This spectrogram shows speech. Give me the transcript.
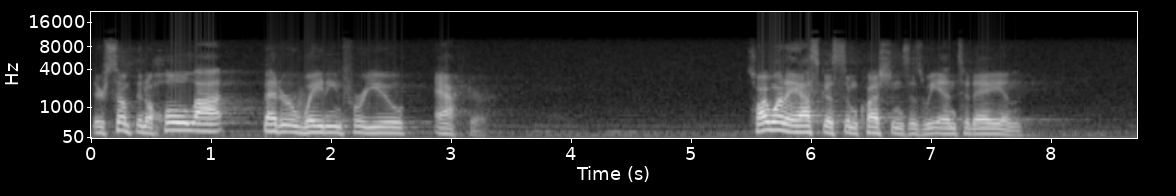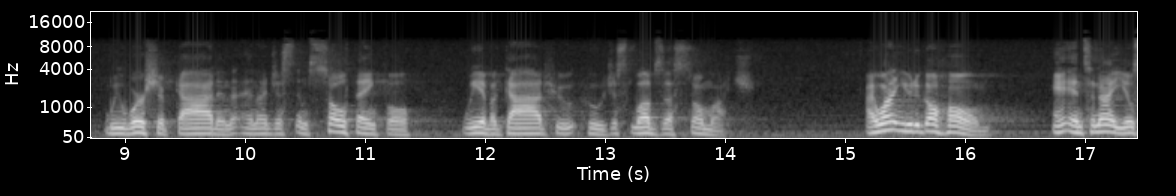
there's something a whole lot better waiting for you after. So I want to ask us some questions as we end today and we worship God. And, and I just am so thankful we have a God who, who just loves us so much. I want you to go home. And, and tonight you'll,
